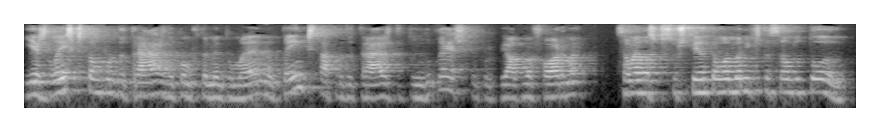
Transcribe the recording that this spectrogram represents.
E as leis que estão por detrás do comportamento humano têm que estar por detrás de tudo o resto, porque de alguma forma são elas que sustentam a manifestação do todo.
